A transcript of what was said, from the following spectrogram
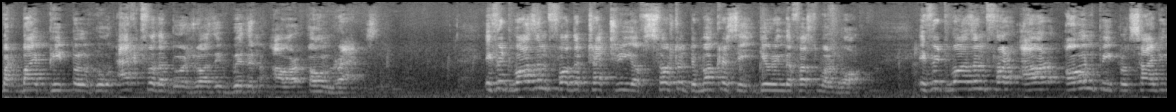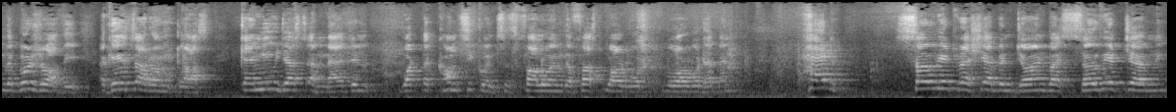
but by people who act for the bourgeoisie within our own ranks. If it wasn't for the treachery of social democracy during the First World War, if it wasn't for our own people siding the bourgeoisie against our own class, can you just imagine what the consequences following the First World War would have been? Had Soviet Russia been joined by Soviet Germany,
